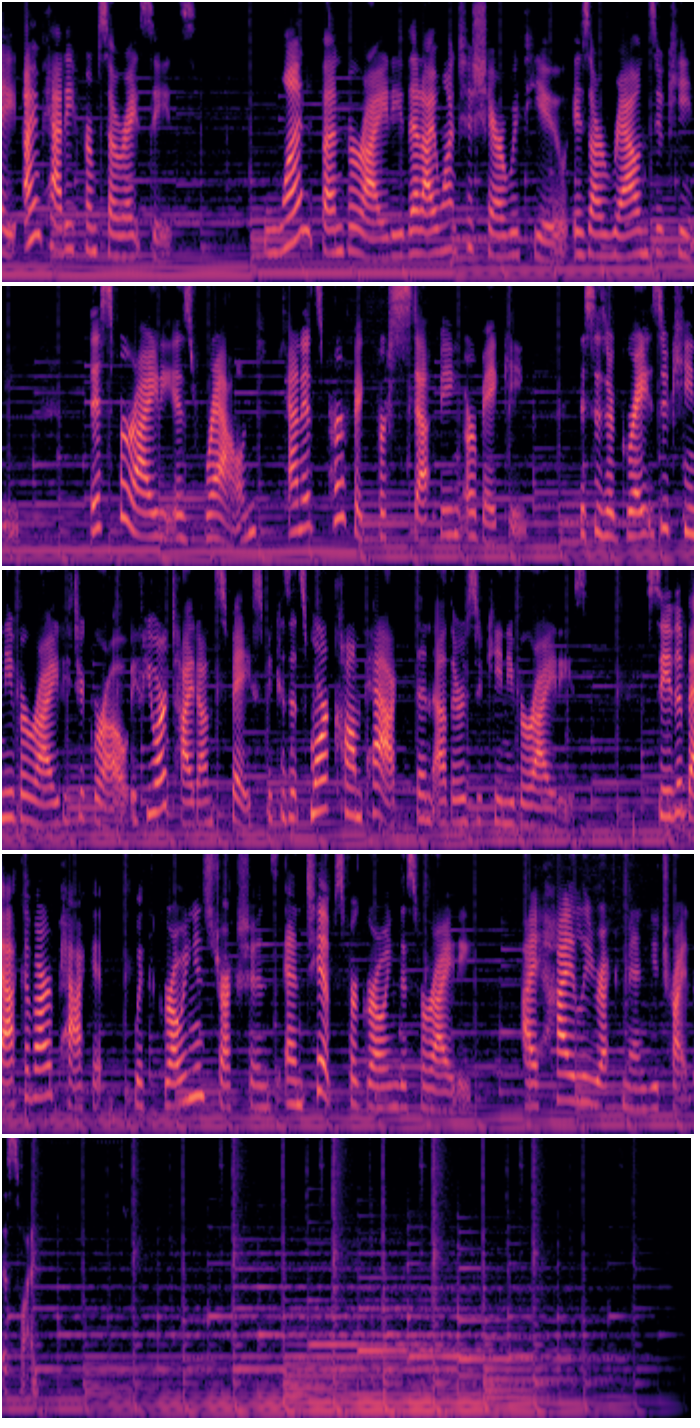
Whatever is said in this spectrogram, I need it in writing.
Hi, I'm Patty from Sow Right Seeds. One fun variety that I want to share with you is our round zucchini. This variety is round and it's perfect for stuffing or baking. This is a great zucchini variety to grow if you are tight on space because it's more compact than other zucchini varieties. See the back of our packet with growing instructions and tips for growing this variety. I highly recommend you try this one.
